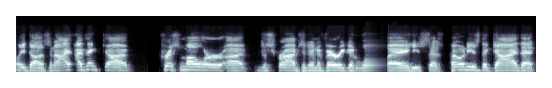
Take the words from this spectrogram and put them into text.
definitely does. And I, I think uh, Chris Mueller uh, describes it in a very good way. He says Pony's the guy that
